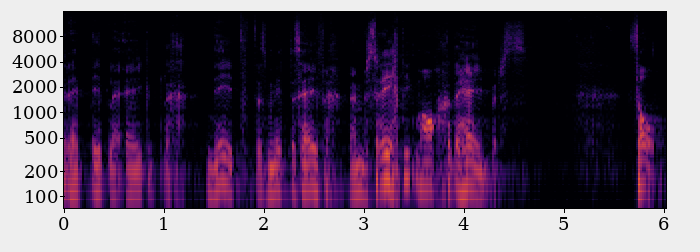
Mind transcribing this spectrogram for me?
redet die Bibel eigentlich nicht. Dass wir das einfach, wenn wir es richtig machen, dann haben wir es. So,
